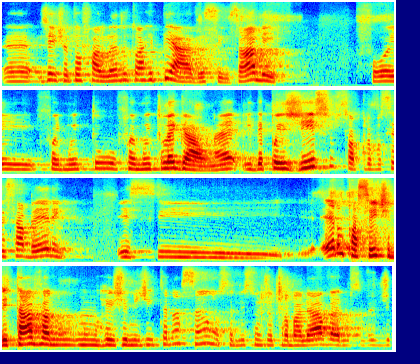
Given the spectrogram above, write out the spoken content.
uh, gente, eu estou falando, estou arrepiada, assim, sabe? Foi, foi muito, foi muito legal, né? E depois disso, só para vocês saberem, esse era um paciente, ele estava num, num, regime de internação, o serviço onde eu trabalhava era um serviço de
